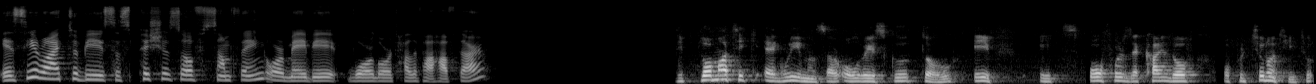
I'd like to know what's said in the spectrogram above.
Is he right to be suspicious of something or maybe warlord Khalifa Haftar? Diplomatic agreements are always good, though, if it offers a kind of opportunity to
